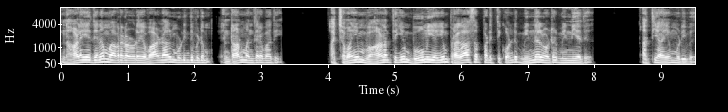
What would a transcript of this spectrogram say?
நாளைய தினம் அவர்களுடைய வாழ்நாள் முடிந்துவிடும் என்றான் மந்திரவாதி. அச்சமயம் வானத்தையும் பூமியையும் பிரகாசப்படுத்திக் கொண்டு மின்னல் ஒன்று மின்னியது. அத்தியாயம் முடிவு.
